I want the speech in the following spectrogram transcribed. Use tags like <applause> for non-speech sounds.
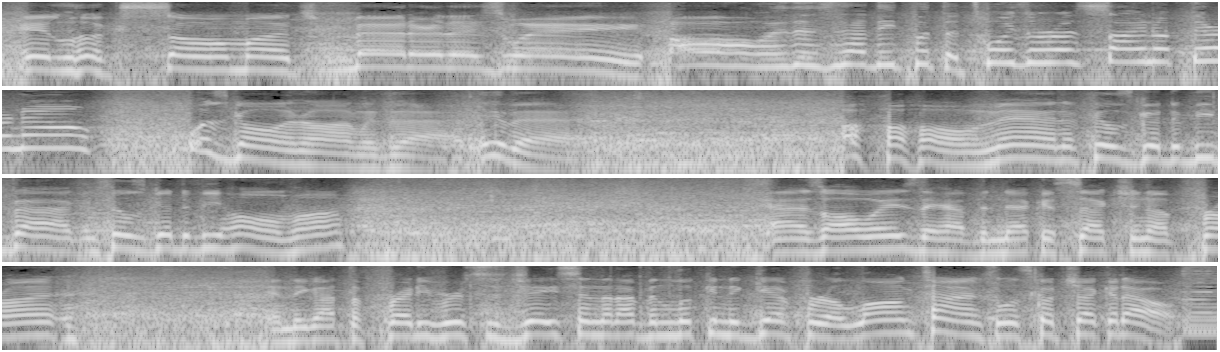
It looks so much better this way. Oh, is how they put the Toys R Us sign up there now? What's going on with that? Look at that. Oh man, it feels good to be back. It feels good to be home, huh? As always, they have the NECA section up front. And they got the Freddy versus Jason that I've been looking to get for a long time, so let's go check it out.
